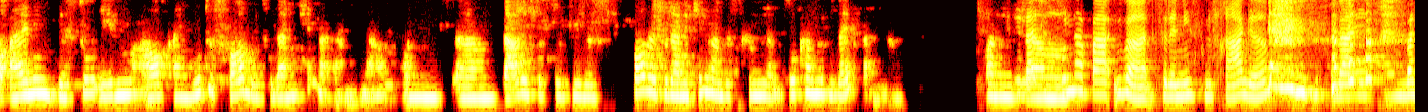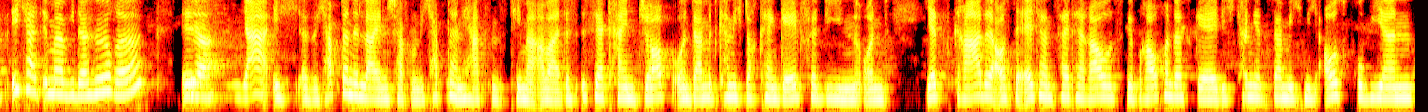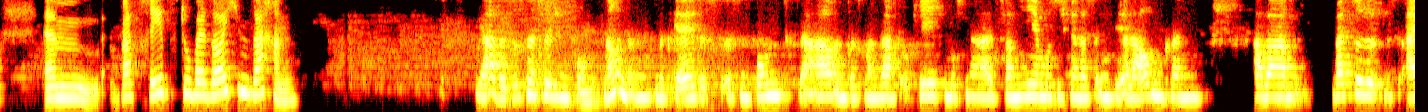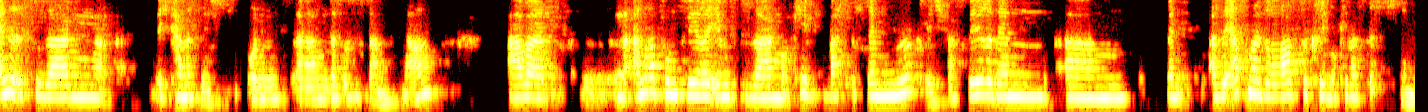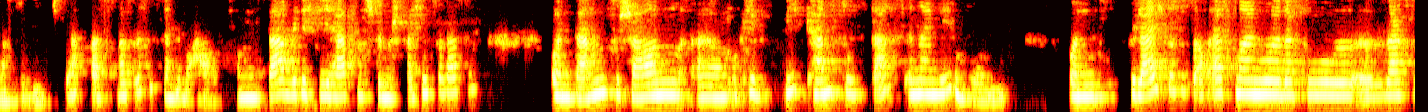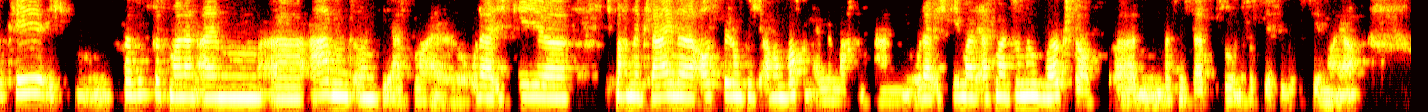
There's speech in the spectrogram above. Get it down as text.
vor allen Dingen bist du eben auch ein gutes Vorbild für deine Kinder dann. Ja? Und ähm, dadurch, dass du dieses Vorbild für deine Kinder bist, können wir, so können wir die Welt verändern. Und, du leitest ähm, wunderbar über zu der nächsten Frage, weil ähm, was ich halt immer wieder höre, ist, ja, ja ich, also ich habe da eine Leidenschaft und ich habe da ein Herzensthema, aber das ist ja kein Job und damit kann ich doch kein Geld verdienen. Und jetzt gerade aus der Elternzeit heraus, wir brauchen das Geld, ich kann jetzt da mich nicht ausprobieren. Ähm, was rätst du bei solchen Sachen? Ja, das ist natürlich ein Punkt. Ne? mit Geld ist, ist ein Punkt, klar. Und dass man sagt, okay, ich muss mir als Familie, muss ich mir das irgendwie erlauben können. Aber weißt du, das eine ist zu sagen, ich kann es nicht. Und ähm, das ist es dann. Ja? Aber ein anderer Punkt wäre eben zu sagen, okay, was ist denn möglich? Was wäre denn, ähm, wenn, also erstmal so rauszukriegen, okay, was ist es denn, was du liebst? Ja? Was, was ist es denn überhaupt? Und da wirklich die Herzensstimme sprechen zu lassen und dann zu schauen, ähm, okay, wie kannst du das in dein Leben holen? Und vielleicht ist es auch erstmal nur, dass du äh, sagst, okay, ich versuche das mal an einem äh, Abend irgendwie erstmal. Oder ich gehe, ich mache eine kleine Ausbildung, die ich auch am Wochenende machen kann. Oder ich gehe mal erstmal zu einem Workshop, äh, was mich dazu interessiert, dieses Thema, ja.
